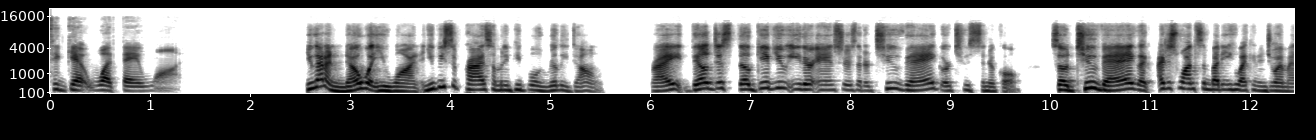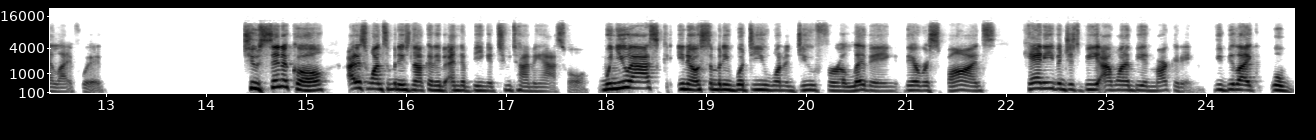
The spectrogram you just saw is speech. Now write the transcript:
to get what they want? You got to know what you want. And you'd be surprised how many people really don't, right? They'll just, they'll give you either answers that are too vague or too cynical. So too vague, like, I just want somebody who I can enjoy my life with. Too cynical, I just want somebody who's not going to end up being a two-timing asshole. When you ask, you know, somebody, what do you want to do for a living? Their response can't even just be, I want to be in marketing. You'd be like, well,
